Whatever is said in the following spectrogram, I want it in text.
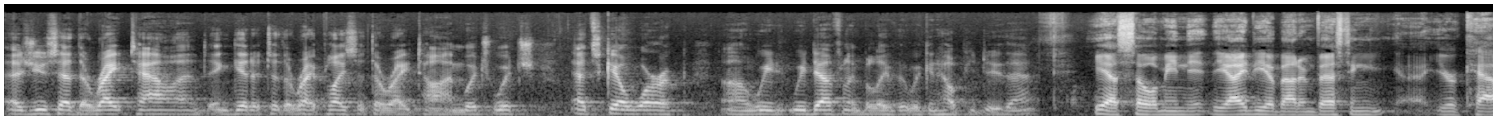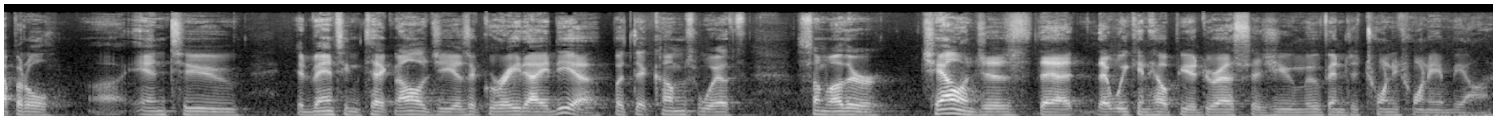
as you said, the right talent and get it to the right place at the right time, which, which at Skillwork, uh, we, we definitely believe that we can help you do that. Yeah, so I mean, the, the idea about investing uh, your capital uh, into advancing technology is a great idea, but that comes with some other challenges that, that we can help you address as you move into 2020 and beyond.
